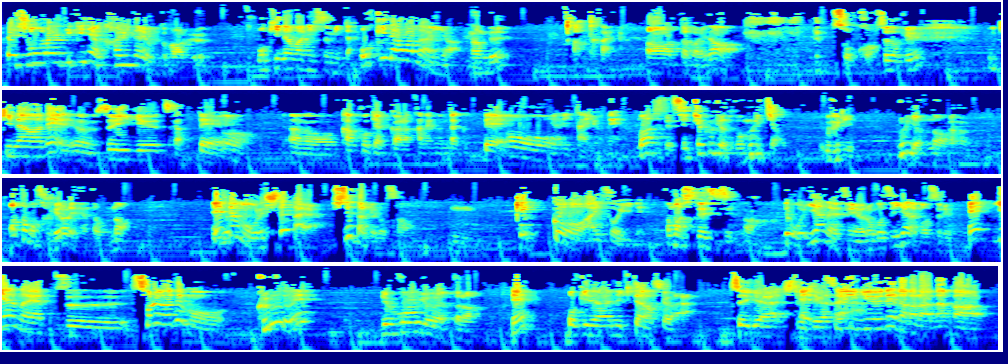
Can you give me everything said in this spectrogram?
あ。え、将来的には買いたい欲とかある？沖縄に住みたい。沖縄なんや。なんで？あったかいな。ああ、あったかいな。そうか、それだけ？沖縄で、うん、水牛使って、あの、観光客から金踏んだくって、おやりたいよね。マジで？接客業とか無理ちゃう？無理。無理やんな。頭下げられへんやったもんな。え、でも俺してたやん。してたけどさ。うん。結構愛想いいね。まあしてるし。でも嫌なやつには露骨に嫌な顔するよ。え、嫌なやつ、それはでも、来るで？旅行業やったら。え？沖縄に来たんすから。水牛、ちょっと見てください。水牛で、だからなんか、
